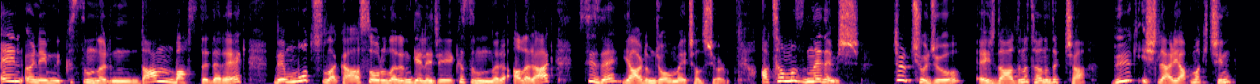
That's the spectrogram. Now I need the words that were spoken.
en önemli kısımlarından bahsederek ve mutlaka soruların geleceği kısımları alarak size yardımcı olmaya çalışıyorum. Atamız ne demiş? Türk çocuğu ecdadını tanıdıkça büyük işler yapmak için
